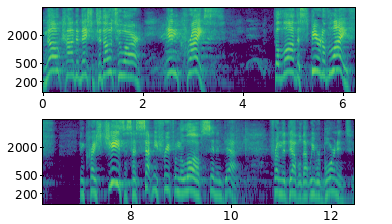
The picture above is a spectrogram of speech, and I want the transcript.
no condemnation to those who are in Christ. The law, the spirit of life in Christ Jesus has set me free from the law of sin and death, from the devil that we were born into.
